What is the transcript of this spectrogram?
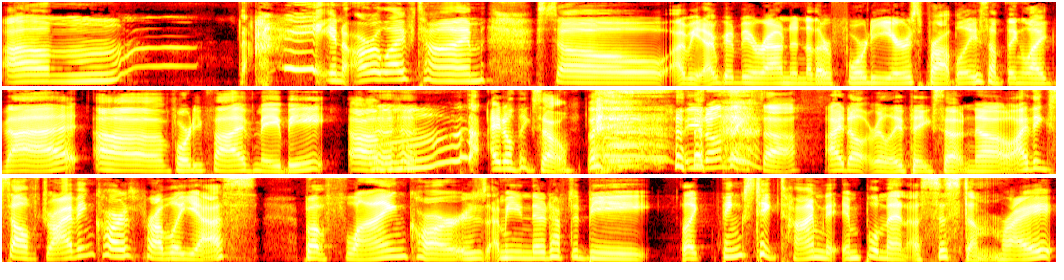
Um, in our lifetime, so I mean, I'm going to be around another 40 years, probably something like that. Uh, 45 maybe. Um, I don't think so. you don't think so? I don't really think so. No, I think self-driving cars probably yes, but flying cars, I mean, there'd have to be like things take time to implement a system, right?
